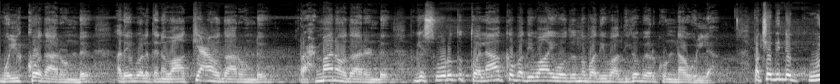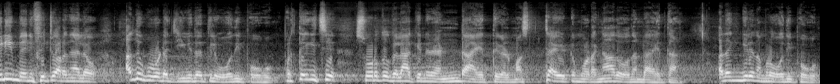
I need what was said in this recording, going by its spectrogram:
മുൽക്കോതാറുണ്ട് അതേപോലെ തന്നെ വാക്യ ഓതാറുണ്ട്. റഹ്മാൻ ഓതാറുണ്ട്. പക്ഷേ സൂറത്ത് തൊലാക്ക് പതിവായി ഓതുന്ന പതിവ് അധികം പേർക്ക് ഉണ്ടാവില്ല. പക്ഷെ അതിന്റെ കൂലി ബെനിഫിറ്റ് പറഞ്ഞാലോ അതുകൂടെ ജീവിതത്തിൽ ഓതിപ്പോകും. പ്രത്യേകിച്ച് സൂറത്ത് തൊലാക്കിന്റെ രണ്ടായത്തുകൾ മസ്റ്റായിട്ട് മുടങ്ങാതെ ഓതേണ്ട ആയത്താണ്. അതെങ്കിലും നമ്മൾ ഓതിപ്പോകും.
